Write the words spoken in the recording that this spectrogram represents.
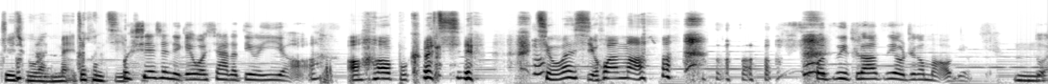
追求完美，就很极我。谢谢你给我下的定义啊！哦，不客气。请问喜欢吗？我自己知道自己有这个毛病。嗯，对。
